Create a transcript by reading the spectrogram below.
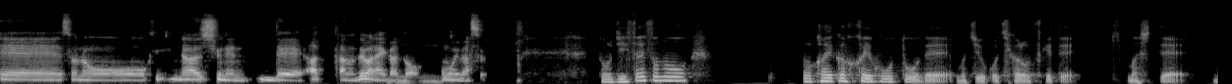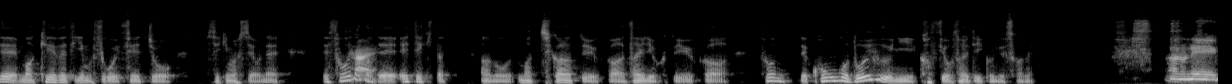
えー、その70周年であったのではないかと思います。うん、その実際その、その改革開放等で、まあ、中国力をつけてきまして、で、まあ、経済的にもすごい成長してきましたよね。で、そういう中で得てきた、あの、まあ、力というか、財力というか、そういうのって今後どういうふうに活用されていくんですかね？あのね、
